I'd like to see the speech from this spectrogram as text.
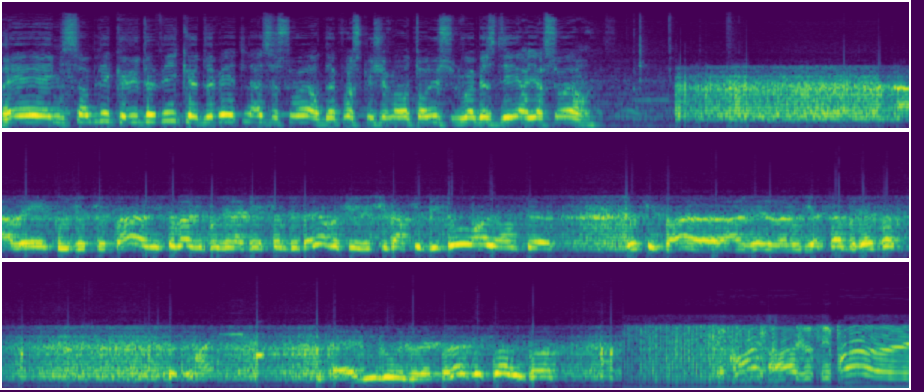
Et il me semblait que Ludovic devait être là ce soir, d'après ce que j'avais entendu sur le web SDR hier soir. Ah, mais écoute, je sais pas, justement, j'ai posé la question tout à l'heure parce que je suis parti plus tôt, hein, donc euh, je sais pas, euh, Angèle va nous dire ça peut-être. Euh, Ludo, il devait être là ce soir ou pas? C'est quoi? Ah, je sais pas, euh,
